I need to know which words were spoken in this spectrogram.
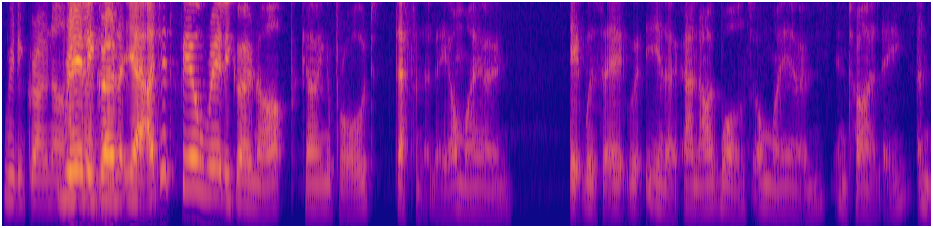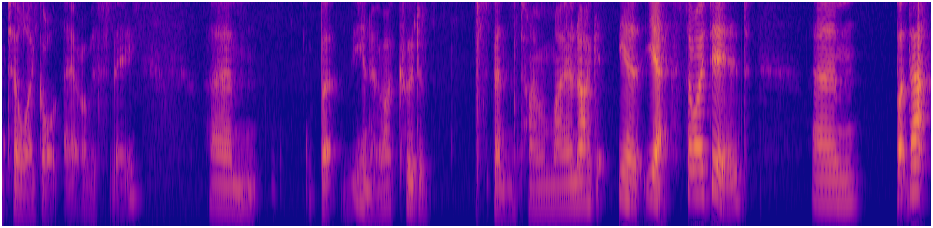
really grown up. really grown up. Yeah, I did feel really grown up going abroad. Definitely on my own. It was it you know, and I was on my own entirely until I got there, obviously. Um, but you know, I could have spent the time on my own. I get, yeah, yes, so I did. Um, but that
